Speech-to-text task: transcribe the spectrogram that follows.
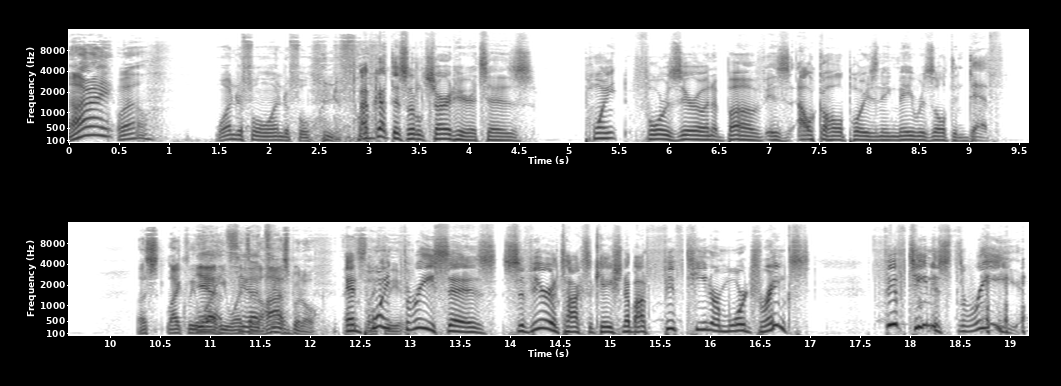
All right. Well, wonderful, wonderful, wonderful. I've got this little chart here. It says 0.40 and above is alcohol poisoning may result in death. That's likely Yeah, why he went to the too. hospital. And That's likely- point three says severe intoxication about 15 or more drinks. 15 is three.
